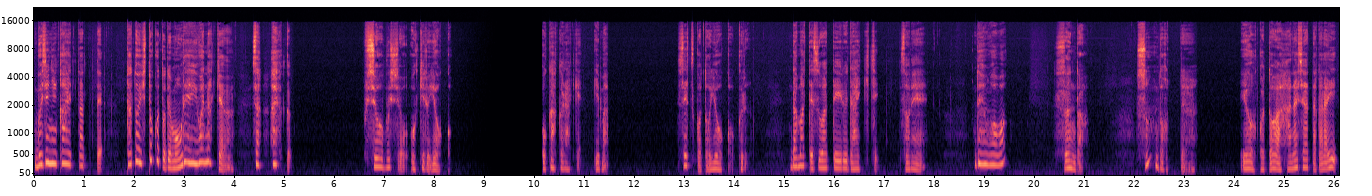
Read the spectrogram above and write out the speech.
無事に帰ったって。たとえ一言でもお礼言わなきゃ。さ早く。不祥不祥起きる陽子。岡倉家今。節子と陽子来る。黙って座っている大吉。それ。電話は？済んだ。済んだって。陽子とは話し合ったからいい。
